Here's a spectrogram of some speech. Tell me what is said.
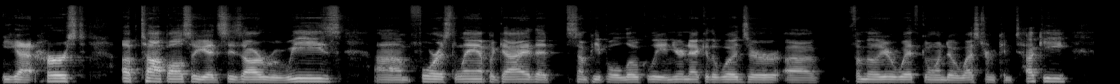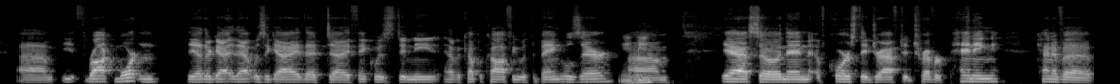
You got Hurst up top. Also, you had Cesar Ruiz, um, Forrest Lamp, a guy that some people locally in your neck of the woods are uh, familiar with, going to Western Kentucky. Um, Throckmorton, the other guy, that was a guy that uh, I think was didn't he have a cup of coffee with the Bengals there? Mm-hmm. Um, yeah. So and then of course they drafted Trevor Penning, kind of a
